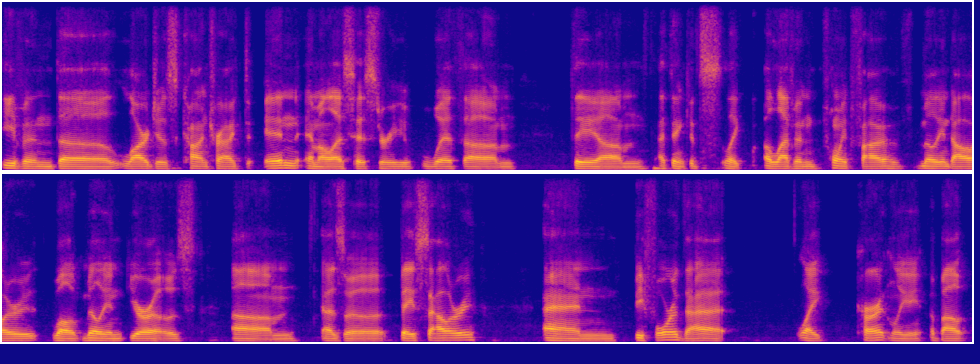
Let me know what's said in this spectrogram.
even the largest contract in MLS history with um the um I think it's like 11.5 million dollars well million euros um as a base salary and before that like currently about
